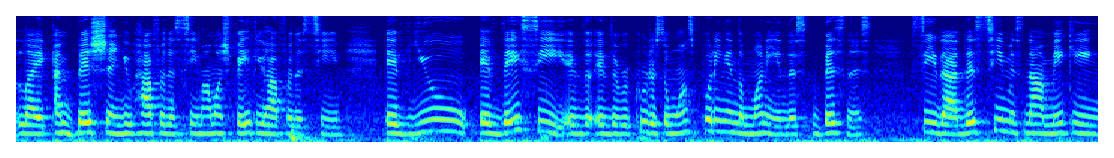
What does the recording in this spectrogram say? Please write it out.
like ambition you have for this team, how much faith you have for this team. If you, if they see, if the, if the recruiters, the ones putting in the money in this business, see that this team is not making,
